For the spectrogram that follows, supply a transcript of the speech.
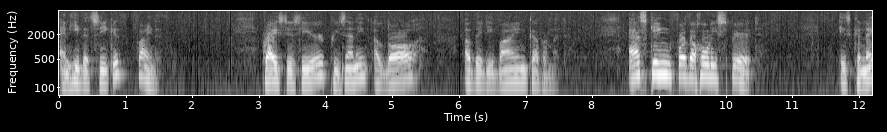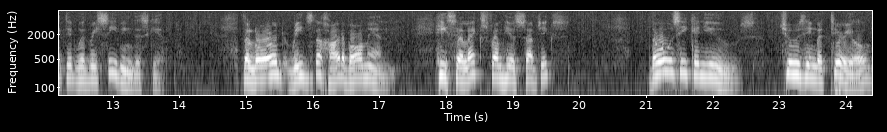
and he that seeketh findeth. Christ is here presenting a law of the divine government. Asking for the Holy Spirit is connected with receiving this gift. The Lord reads the heart of all men. He selects from his subjects those he can use, choosing material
